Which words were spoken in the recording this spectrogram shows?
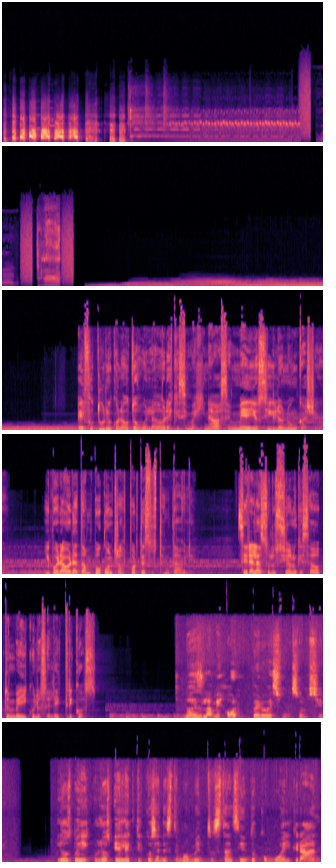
El futuro con autos voladores que se imaginaba hace medio siglo nunca llegó. Y por ahora tampoco un transporte sustentable. ¿Será la solución que se adopten vehículos eléctricos? No es la mejor, pero es una solución. Los vehículos eléctricos en este momento están siendo como el gran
